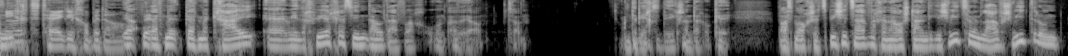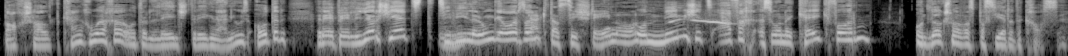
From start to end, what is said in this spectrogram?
Nicht täglicher Bedarf. Ja, darf man, darf man keine, äh, weil Küchen sind halt einfach, und, also ja, so. Und dann bin ich so da gestanden und dachte, okay, was machst du jetzt? Bist du jetzt einfach ein anständiger Schweizer und laufst weiter und machst halt keinen Kuchen oder lehnst dir irgendeinen aus? Oder rebellierst jetzt, ziviler Ungehorsam, Gegen das System. oder? und nimmst jetzt einfach so eine Cakeform und schaust mal, was passiert an der Kasse.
